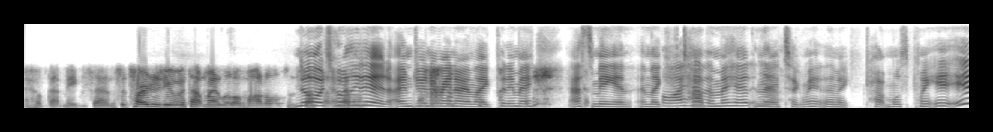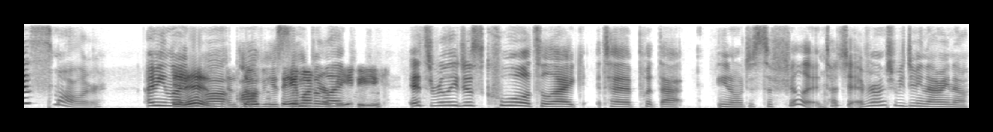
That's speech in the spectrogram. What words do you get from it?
I hope that makes sense. It's hard to do without my little models and No, stuff. No, it totally did. I'm doing it right now. I'm like putting my ask Megan. I'm like I top of my head, and then I yeah. took my head, and I'm like topmost point. It is smaller. I mean, like it is, uh, and so it's obviously, the same on but your like baby. it's really just cool to like to put that you know just to feel it and touch it. Everyone should be doing that right now.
